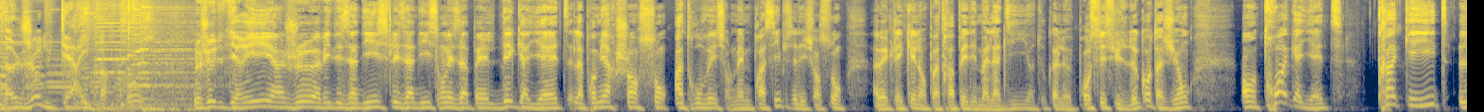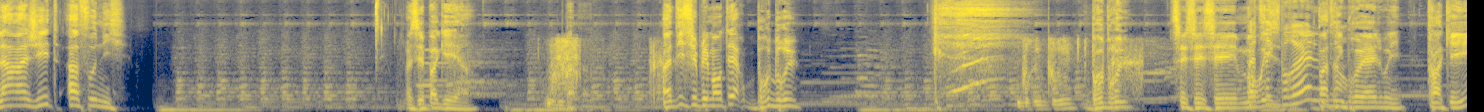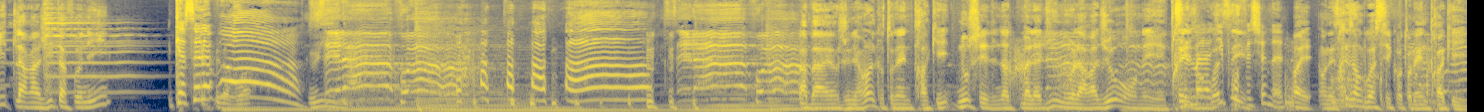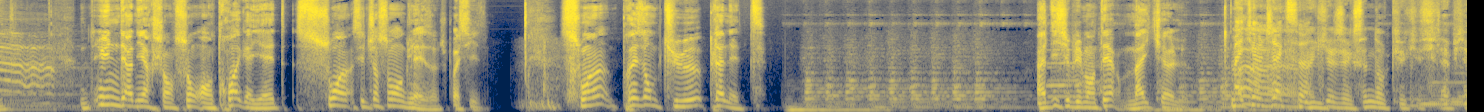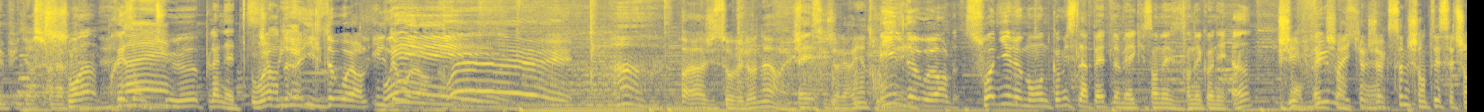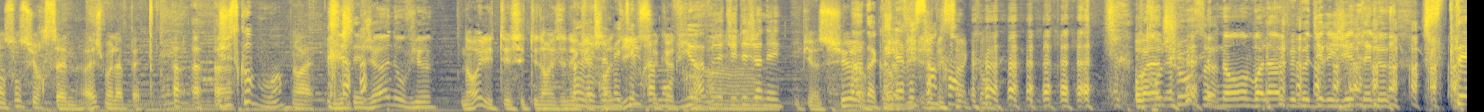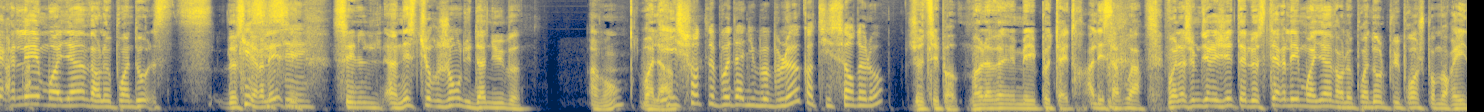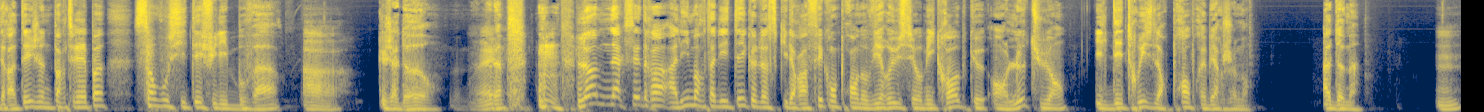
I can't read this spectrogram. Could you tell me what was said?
euh, Le jeu du Terry, par contre. Le jeu du Terry, un jeu avec des indices. Les indices, on les appelle des gaillettes. La première chanson à trouver sur le même principe, c'est des chansons avec lesquelles on peut attraper des maladies, en tout cas le processus de contagion. En trois gaillettes, trachéite, laryngite, aphonie. C'est pas gay, hein. Indice supplémentaire, bru-bru. Bru, bru. Bru-bru. C'est, c'est, c'est Maurice. Patrick Bruel Patrick Non. Bruel, oui. Trachéite, laryngite, aphonie. Casser la voix Oui. Ah Ah bah en général quand on a une trachéite, nous c'est notre maladie, nous à la radio on est C'est très une maladie angoissés. professionnelle. Ouais, on est très angoissé quand on a une trachéite. Une dernière chanson en trois gaillettes, soin, c'est une chanson anglaise, je précise. Soin présomptueux planète. Indice supplémentaire, Michael. Michael ah, Jackson. Michael Jackson, donc euh, qu'est-ce qu'il a bien pu dire sur la Soin planète présomptueux planète. World. Heal the World, Heal Oui. the World. Ouais. Ah, voilà, j'ai sauvé l'honneur. Je Et- pensais que j'allais rien trouver. Heal the world, soigner le monde, comme il se la pète le mec, sans, sans déconner, hein J'ai Bon, vu Michael chanson. Jackson chanter cette chanson sur scène. Ouais, je me la pète. Jusqu'au bout. Hein. Ouais. Il était jeune ou vieux? Non, il était, c'était dans les années Ouais, il a 90. jamais été vraiment 80. vieux, Ah, vous étiez déjà né Bien sûr. Ah, d'accord. Il avait J'avais- cinq j'avais ans. cinq ans. Autre chose Non, voilà, je vais me diriger tel le sterlet moyen vers le point d'eau. Le sterlet, c'est un esturgeon du Danube. Ah bon? Voilà. Et il chante le beau Danube bleu quand il sort de l'eau? Je ne sais pas. Voilà, mais peut-être. Allez savoir. voilà, je me dirigeais tel le sterlet moyen vers le point d'eau le plus proche pour me réhydrater. Je ne partirai pas sans vous citer Philippe Bouvard, Ah. que j'adore. Ouais. Voilà. L'homme n'accédera à l'immortalité que lorsqu'il aura fait comprendre aux virus et aux microbes que, en le tuant, ils détruisent leur propre hébergement. À demain. Hmm.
